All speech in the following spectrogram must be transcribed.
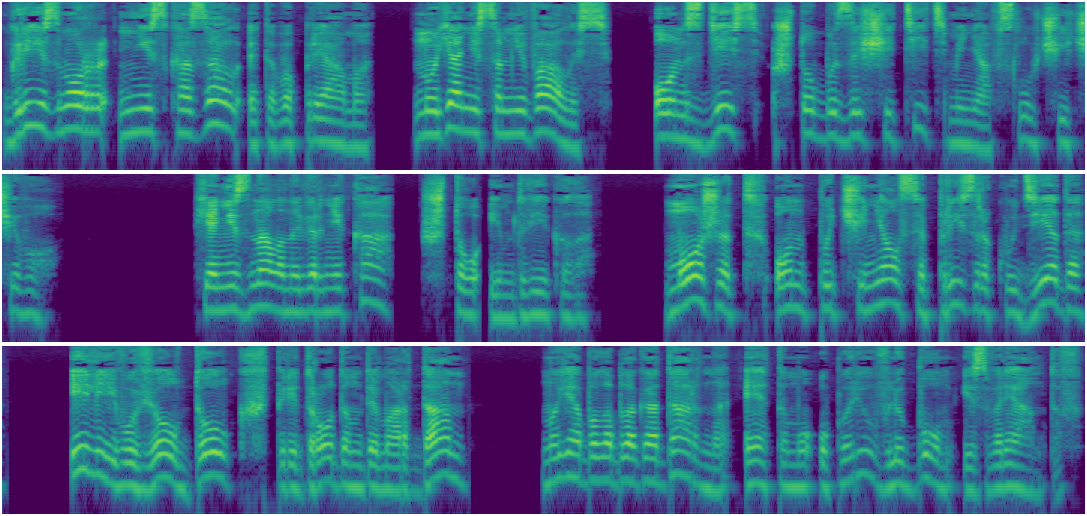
Гризмор не сказал этого прямо, но я не сомневалась. Он здесь, чтобы защитить меня в случае чего. Я не знала наверняка, что им двигало. Может, он подчинялся призраку деда или его вел долг перед родом де Мардан, но я была благодарна этому упырю в любом из вариантов.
